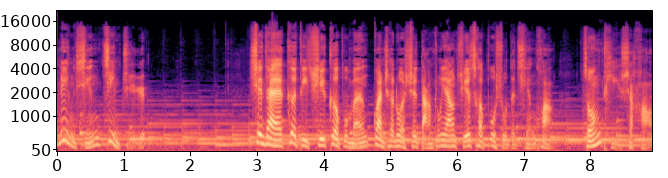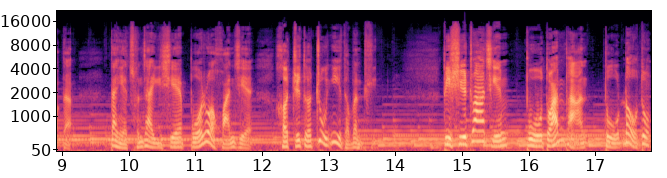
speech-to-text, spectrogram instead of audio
令行禁止。现在各地区各部门贯彻落实党中央决策部署的情况，总体是好的，但也存在一些薄弱环节和值得注意的问题，必须抓紧补短板、堵漏洞。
